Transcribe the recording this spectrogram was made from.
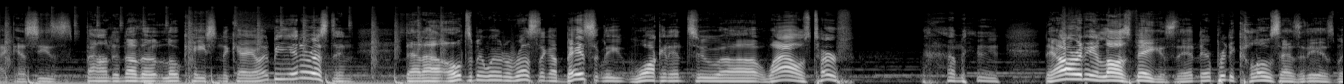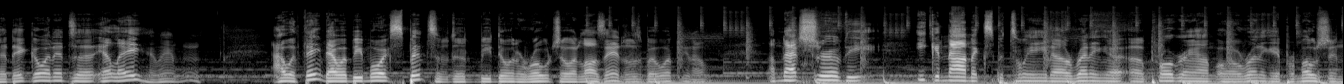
I guess she's found another location to carry on. It'd be interesting that uh, Ultimate Women of Wrestling are basically walking into uh, WOW's turf. I mean, they're already in Las Vegas. They're, they're pretty close as it is, but they're going into LA. I mean, hmm. I would think that would be more expensive to be doing a road show in Los Angeles, but what you know, I'm not sure of the economics between uh, running a, a, program or running a promotion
